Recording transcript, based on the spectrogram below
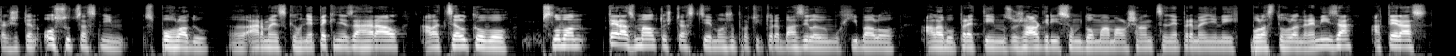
takže ten osud sa s ním z pohľadu e, arménskeho nepekne zahral, ale celkovo Slovan teraz mal to šťastie, možno proti ktoré Bazileu mu chýbalo, alebo predtým so Žalgirisom doma mal šance, nepremenili ich, bola z toho len remíza a teraz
